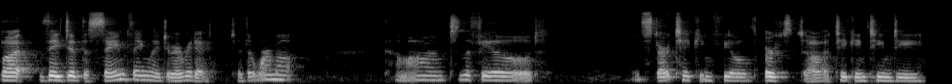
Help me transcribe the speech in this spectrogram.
but they did the same thing they do every day did the warm up, come on to the field, and start taking field or uh, taking team D.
